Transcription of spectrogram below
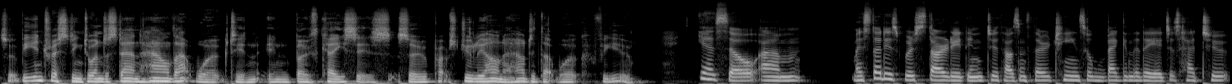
So it'd be interesting to understand how that worked in, in both cases. So perhaps Juliana, how did that work for you? Yeah, so um, my studies were started in 2013. So back in the day, I just had to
